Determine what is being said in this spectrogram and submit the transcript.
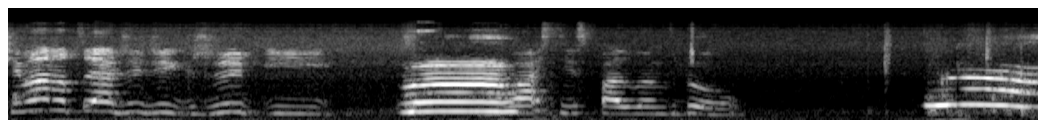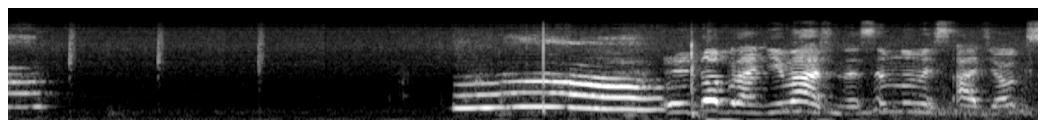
Siemano, to ja JJ Grzyb i No. właśnie spadłem w dół. Y, dobra, nieważne, ze mną jest Adziox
